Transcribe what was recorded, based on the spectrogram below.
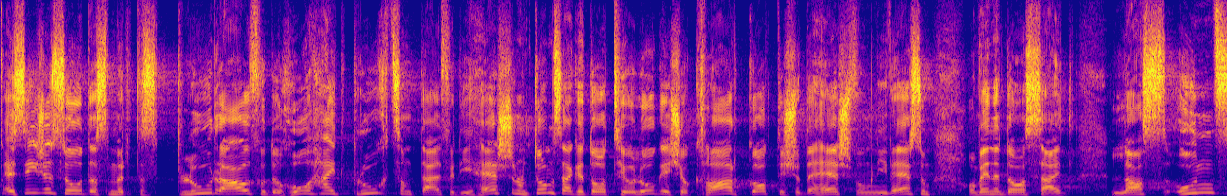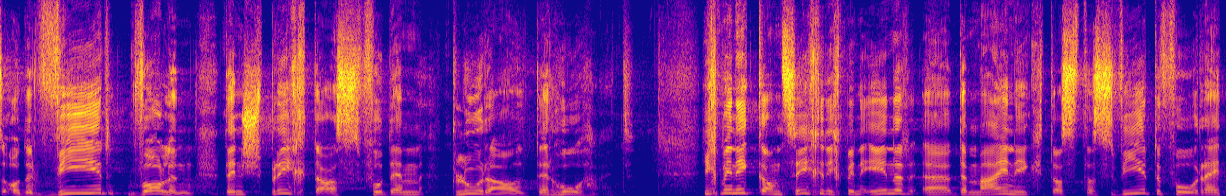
es ist ja so, dass man das Plural von der Hoheit braucht, zum Teil für die Herrscher. Und darum sagen hier Theologen, ist ja klar, Gott ist ja der Herrscher vom Universum. Und wenn er da sagt, lass uns oder wir wollen, dann spricht das von dem Plural der Hoheit. Ich bin nicht ganz sicher, ich bin eher äh, der Meinung, dass, dass wir davon reden,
